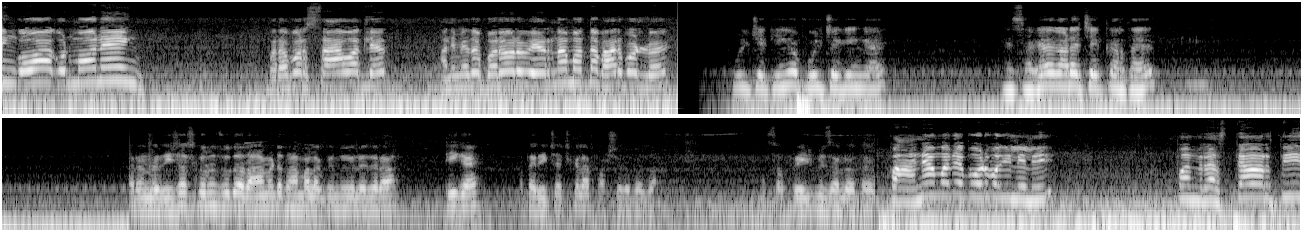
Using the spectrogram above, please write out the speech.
मॉर्निंग गोवा गुड मॉर्निंग बरोबर सहा वाजलेत आणि मी आता बरोबर वेरणामधनं बाहेर पडलोय. फुल चेकिंग आहे फुल चेकिंग आहे. हे सगळ्या गाड्या चेक करतायत. कारण रिचार्ज करून सुद्धा दहा मिनिटं थांबा लागतं. मी बोलले जरा ठीक आहे. आता रिचार्ज केला पाचशे रुपयाचा. मस्त फ्रेश बी झालं होतं पाण्यामध्ये बोट बघितलेली. पण रस्त्यावरती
